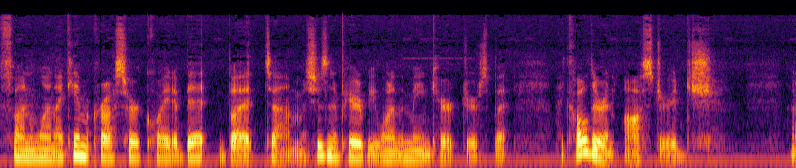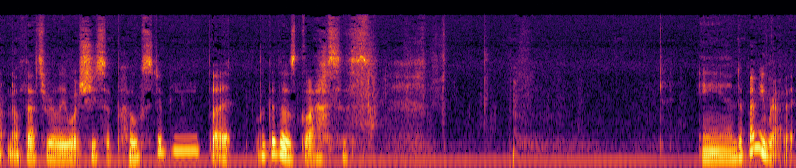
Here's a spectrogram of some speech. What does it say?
fun one. I came across her quite a bit, but um, she doesn't appear to be one of the main characters, but I called her an ostrich. I don't know if that's really what she's supposed to be, but look at those glasses. And a bunny rabbit.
